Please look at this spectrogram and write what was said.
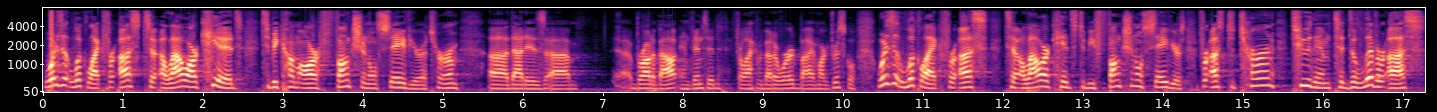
what does it look like for us to allow our kids to become our functional Savior? A term uh, that is. Um, uh, brought about, invented, for lack of a better word, by Mark Driscoll. What does it look like for us to allow our kids to be functional saviors, for us to turn to them to deliver us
